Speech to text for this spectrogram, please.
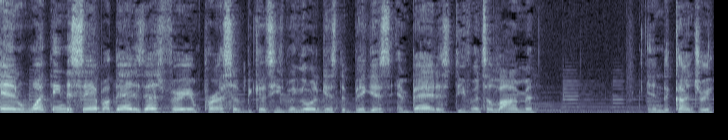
And one thing to say about that is that's very impressive because he's been going against the biggest and baddest defensive linemen in the country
